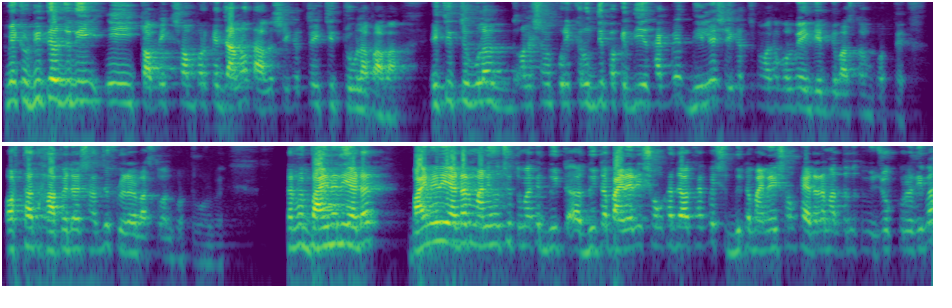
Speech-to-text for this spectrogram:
তুমি একটু ডিটেল যদি এই টপিক সম্পর্কে জানো, তাহলে সেক্ষেত্রে এই চিত্রগুলা পাবা। এই চিত্রগুলো অনেক সময় পরীক্ষার উদ্দীপকে দিয়ে থাকবে, দিলে সেক্ষেত্রে তোমাকে বলবে এই গেট দিয়ে বাস্তবায়ন করতে। অর্থাৎ হাফ হেডার সাহায্যে ফুল হেডার বাস্তবায়ন করতে বলবে। তারপর বাইনারি অ্যাডার বাইনারি অ্যাডার মানে হচ্ছে তোমাকে দুইটা দুইটা বাইনারি সংখ্যা দেওয়া থাকবে। দুইটা বাইনারি সংখ্যা অ্যাডারের মাধ্যমে তুমি যোগ করে দিবা।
